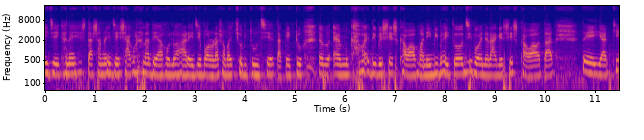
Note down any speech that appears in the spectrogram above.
এই যে এখানে তার সামনে যে সাগরানা দেয়া হলো, আর এই যে বড়রা সবাই ছবি তুলছে, তাকে একটু খাওয়ায় দিবে শেষ খাওয়া মানে বিবাহিত জীবনের আগে শেষ খাওয়া তার। তো এই আর কি।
